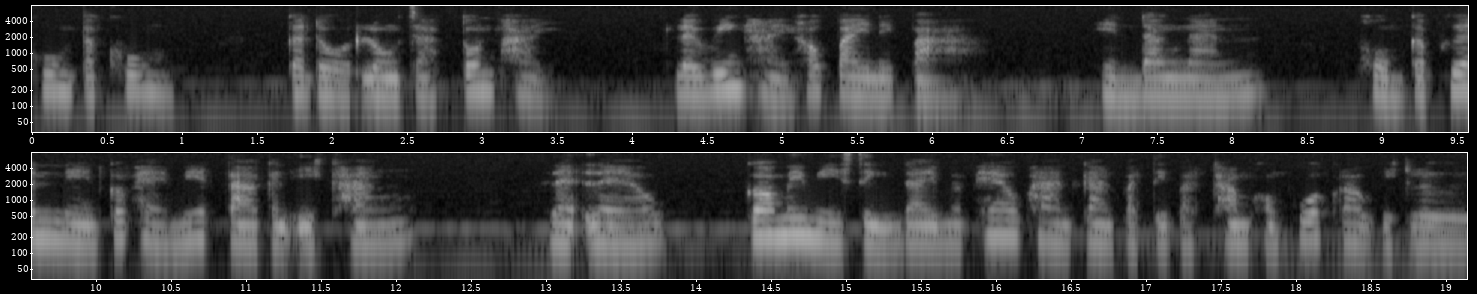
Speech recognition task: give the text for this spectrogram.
คุ่มตะคุ่ม กระโดดลงจากต้นไผ่ และวิ่งหายเข้าไปในป่า เห็นดังนั้น ผมกับเพื่อนเนนก็แผ่เมตตากันอีกครั้ง และแล้วก็ไม่มีสิ่งใดมาแผ่วพานการปฏิบัติธรรมของพวกเราอีกเลย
